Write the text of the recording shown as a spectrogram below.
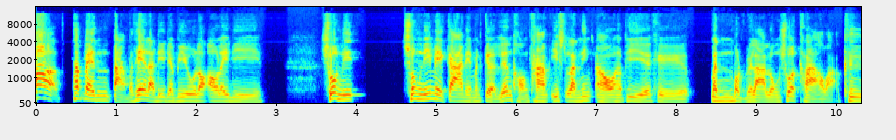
ก็ถ้าเป็นต่างประเทศล่ะ DW เราเอาอะไรดี ช่วงนี้ช่วงนี้อเมริกาเนี่ยมันเกิดเรื่องของ time is running out ครับพี่ก็คือ มันหมดเวลาลงชั่วคราวอะ คือ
